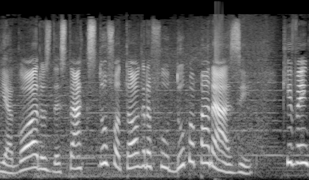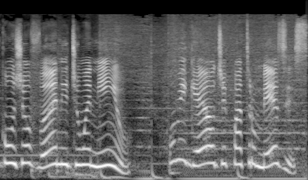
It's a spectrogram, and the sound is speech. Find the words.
E agora os destaques do fotógrafo do Paparazzi, que vem com Giovanni de um aninho o Miguel de quatro meses,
